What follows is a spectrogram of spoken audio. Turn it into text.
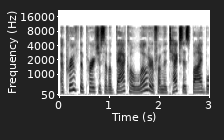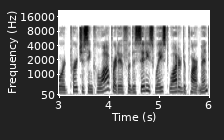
Approved the purchase of a backhoe loader from the Texas Buy Board Purchasing Cooperative for the city's wastewater department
